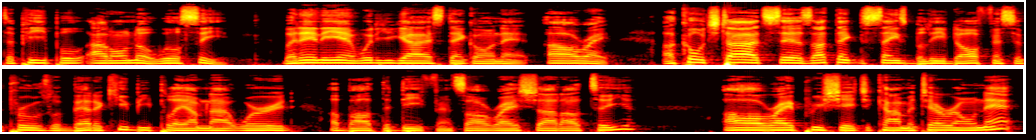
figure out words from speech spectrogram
to people. I don't know. We'll see. But in the end what do you guys think on that? All right. Uh, Coach Todd says, I think the Saints believe the offense improves with better QB play. I'm not worried about the defense. All right. Shout out to you. All right. Appreciate your commentary on that.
